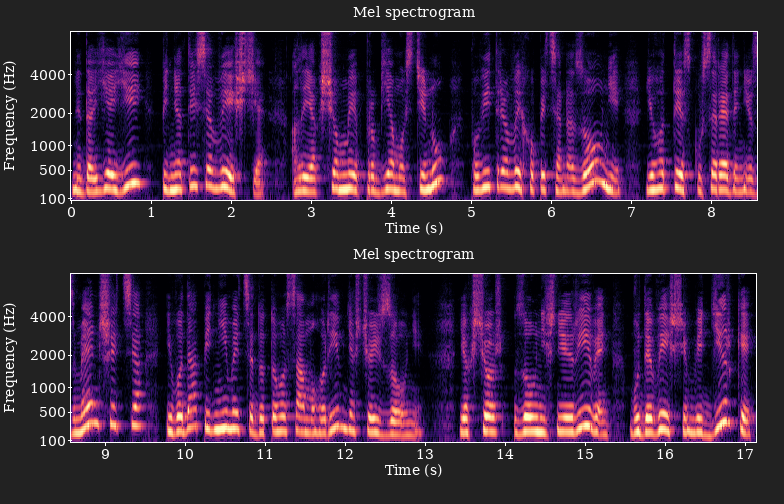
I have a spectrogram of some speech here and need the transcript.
не дає їй піднятися вище. Але якщо ми проб'ємо стіну, повітря вихопиться назовні, його тиск усередині зменшиться, і вода підніметься до того самого рівня, що й зовні. Якщо ж зовнішній рівень буде вищим від дірки,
